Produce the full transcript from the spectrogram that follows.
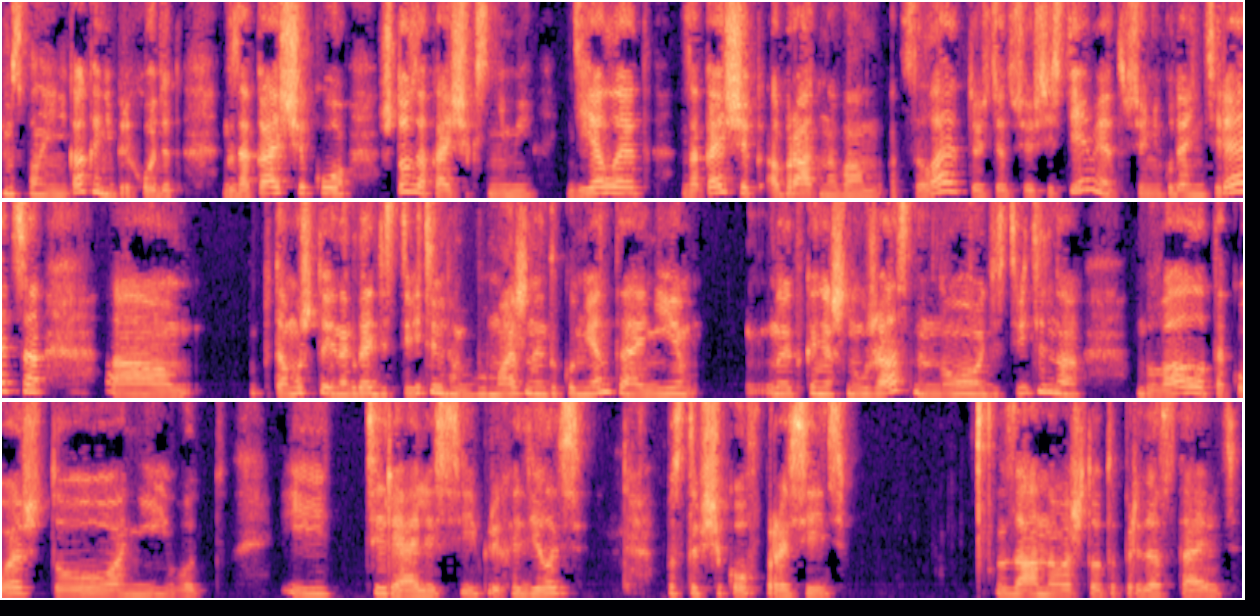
в исполнении, как они приходят к заказчику, что заказчик с ними делает, заказчик обратно вам отсылает, то есть это все в системе, это все никуда не теряется, потому что иногда действительно бумажные документы, они, ну это, конечно, ужасно, но действительно бывало такое, что они вот и терялись, и приходилось поставщиков просить заново что-то предоставить.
